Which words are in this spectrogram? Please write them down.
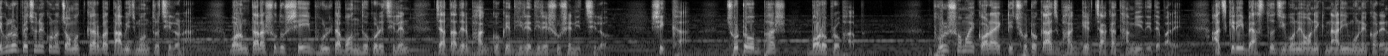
এগুলোর পেছনে কোনো চমৎকার বা তাবিজ মন্ত্র ছিল না, বরং তারা শুধু সেই ভুলটা বন্ধ করেছিলেন, যা তাদের ভাগ্যকে ধীরে ধীরে শুষে নিচ্ছিল। শিক্ষা, ছোট অভ্যাস, বড় প্রভাব। ভুল সময় করা একটি ছোট কাজ ভাগ্যের চাকা থামিয়ে দিতে পারে। আজকের এই ব্যস্ত জীবনে অনেক নারী মনে করেন,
